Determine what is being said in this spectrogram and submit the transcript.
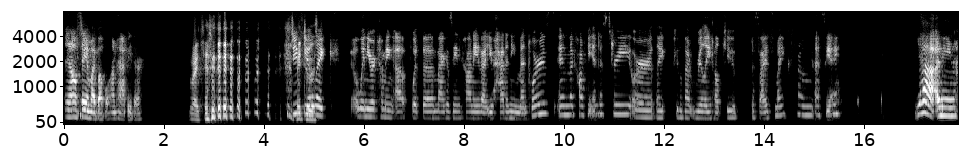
And I'll stay in my bubble. I'm happy there. Right. Did you feel like when you were coming up with the magazine, Connie, that you had any mentors in the coffee industry or like people that really helped you besides Mike from SCA? Yeah, I mean,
